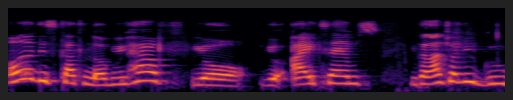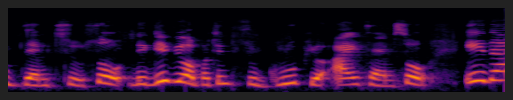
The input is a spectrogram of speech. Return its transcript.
under this catalog you have your your items. You can actually group them too. So they give you opportunity to group your items. So either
